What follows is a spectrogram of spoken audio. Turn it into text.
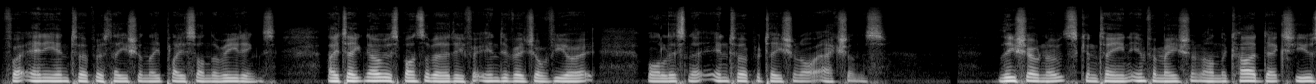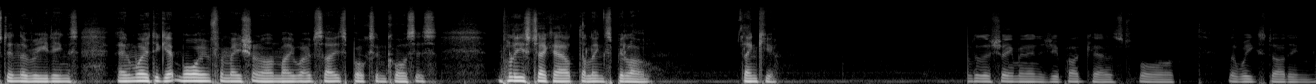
for any interpretation they place on the readings. I take no responsibility for individual viewer or listener interpretation or actions. These show notes contain information on the card decks used in the readings and where to get more information on my websites, books, and courses. Please check out the links below. Thank you. To the Shaman Energy Podcast for the week starting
